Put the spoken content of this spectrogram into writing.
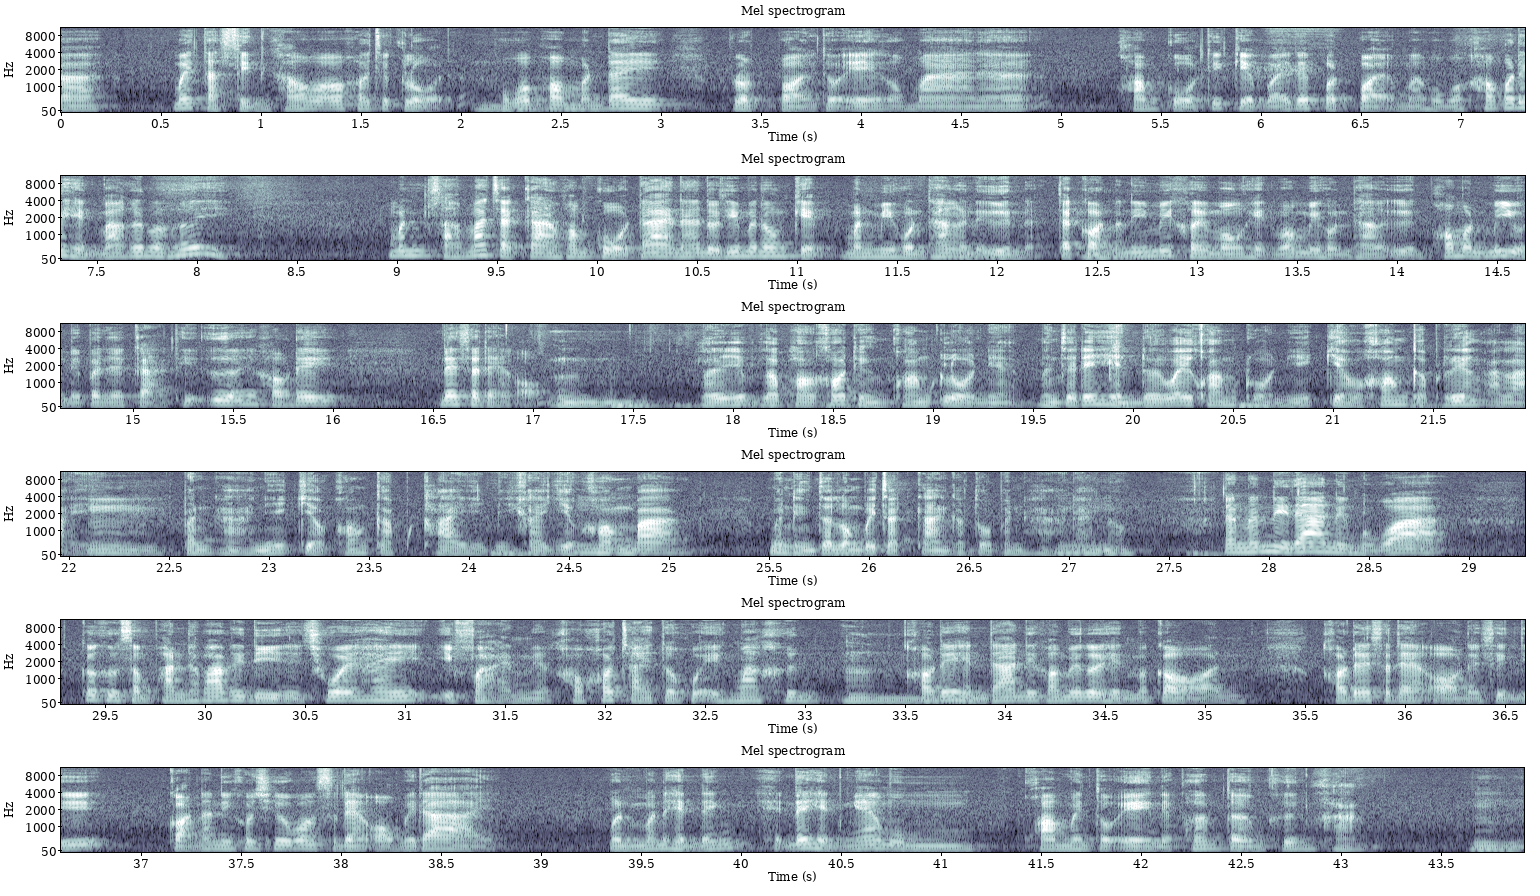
ไม่ตัดสินเขาว่าเขาจะโกรธผมว่าพอมันได้ปลดปล่อยตัวเองออกมานะฮะความโกรธที่เก็บไว้ได้ปลดปล่อยออกมา ผมว่าเขาก็ได้เห็นมากขึ้นว่าเฮ้ยมันสามารถจัดการความโกรธได้นะ โดยที่ไม่ต้องเก็บมันมีหนทางอื่นๆน่ะแต่ก่อนหน้านี้ไม่เคยมองเห็นว่ามีหนทางอื่น เพราะมันไม่อยู่ในบรรยากาศที่เอื้อให้เขาได้ ได้แสดงออกอืมแล้วแล้วพอเข้าถึงความโกรธเนี่ย มันจะได้เห็นด้วยว่าไอ้ความโกรธนี้เกี่ยวข้องกับเรื่องอะไรอืมปัญหานี้เกี่ยวข้องกับใคร มีใครเกี่ยวข้องบ้าง มันถึงจะลงไปจัดการกับตัวปัญหาได้เนาะดังนั้นในด้านหนึ่งผมว่าก็คือสัมพันธภาพที่ดีเนี่ยช่วยให้อีกฝ่ายหนึ่งเนี่ยเขาเข้าใจตัวเขาเองมากขึ้นอืมเขาได้เห็นด้านที่เขาไม่เคยเห็นมาก่อน เขาได้แสดงออกในสิ่งที่ก่อนหน้านี้เขาเชื่อว่าแสดงออกไม่ได้ เหมือนมันเห็นได้เห็นได้เห็นแง่มุมความเป็นตัวเองเนี่ยเพิ่มเติมขึ้นครับอืม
